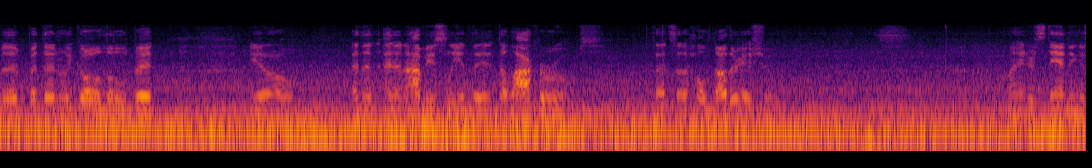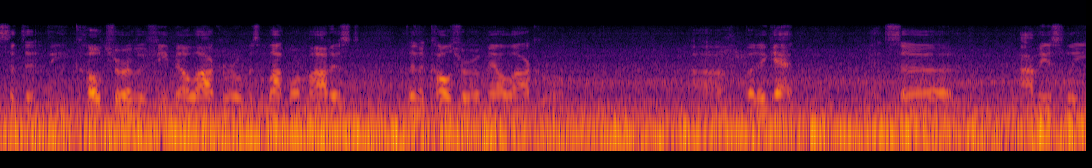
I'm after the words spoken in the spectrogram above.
but, but then we go a little bit you know, and then and then obviously in the the locker rooms, that's a whole nother issue. Uh, my understanding is that the, the culture of a female locker room is a lot more modest than the culture of a male locker room. Uh, but again, it's uh, obviously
